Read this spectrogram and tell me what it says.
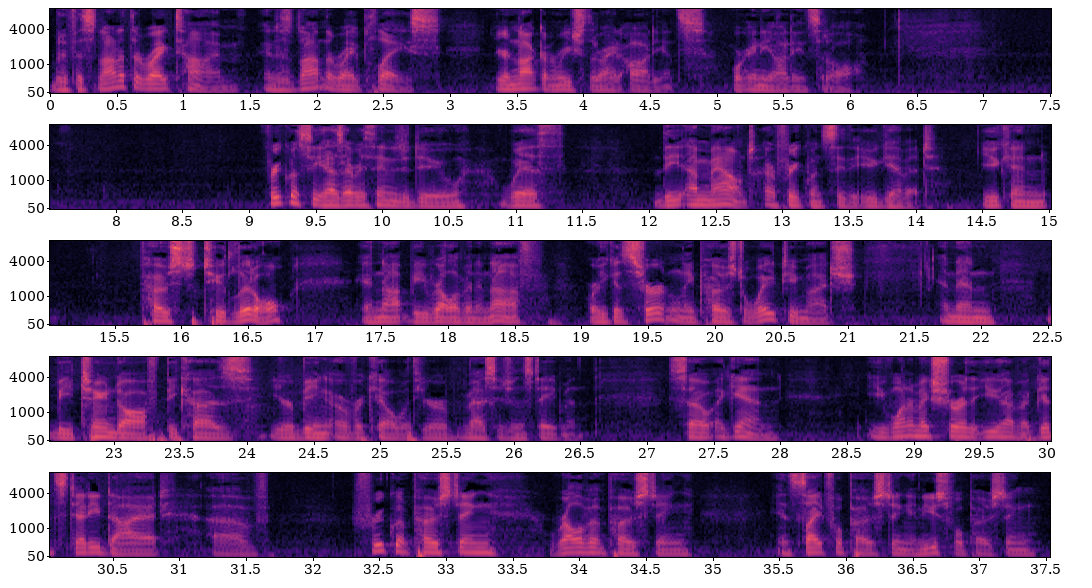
but if it's not at the right time and it's not in the right place, you're not going to reach the right audience or any audience at all. Frequency has everything to do with the amount of frequency that you give it. You can post too little and not be relevant enough, or you could certainly post way too much and then be tuned off because you're being overkill with your message and statement. So, again, you want to make sure that you have a good, steady diet of frequent posting, relevant posting, insightful posting, and useful posting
